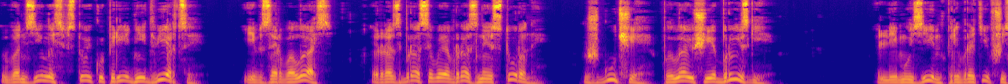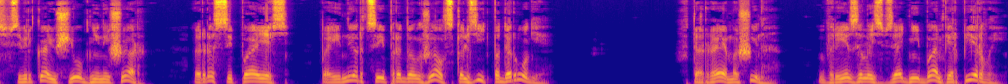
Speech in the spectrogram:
вонзилась в стойку передней дверцы и взорвалась, разбрасывая в разные стороны жгучие, пылающие брызги. Лимузин, превратившись в сверкающий огненный шар, рассыпаясь, по инерции продолжал скользить по дороге. Вторая машина врезалась в задний бампер первой.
